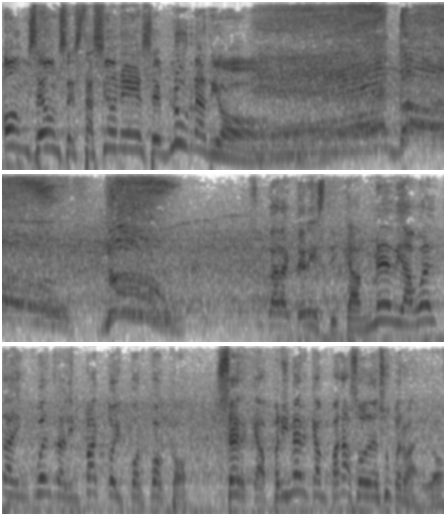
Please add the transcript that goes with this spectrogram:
1111 estaciones Blue Radio. Característica. Media vuelta encuentra el impacto y por poco. Cerca, primer campanazo de Super Mario.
